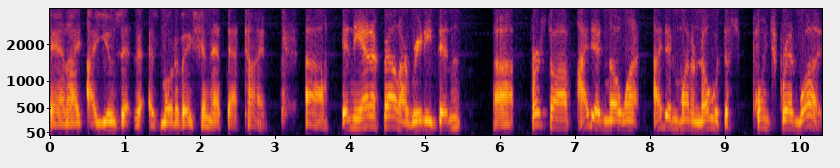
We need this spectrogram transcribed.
And I, I used it as motivation at that time. Uh, in the NFL, I really didn't. Uh, first off, I didn't know what I didn't want to know what the point spread was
